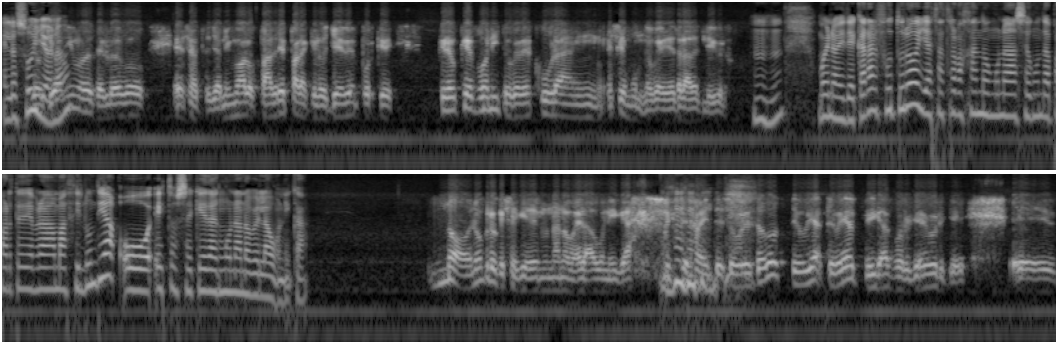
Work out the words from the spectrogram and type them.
en lo suyo, yo, animo desde luego, exacto, yo animo a los padres para que los lleven porque creo que es bonito que descubran ese mundo que hay detrás del libro. Bueno, y de cara al futuro, ¿ya estás trabajando en una segunda parte de Brava Macilundia o esto se queda en una novela única? No, no creo que se quede en una novela única, sinceramente. Sobre todo te voy a, te voy a explicar por qué, porque eh,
